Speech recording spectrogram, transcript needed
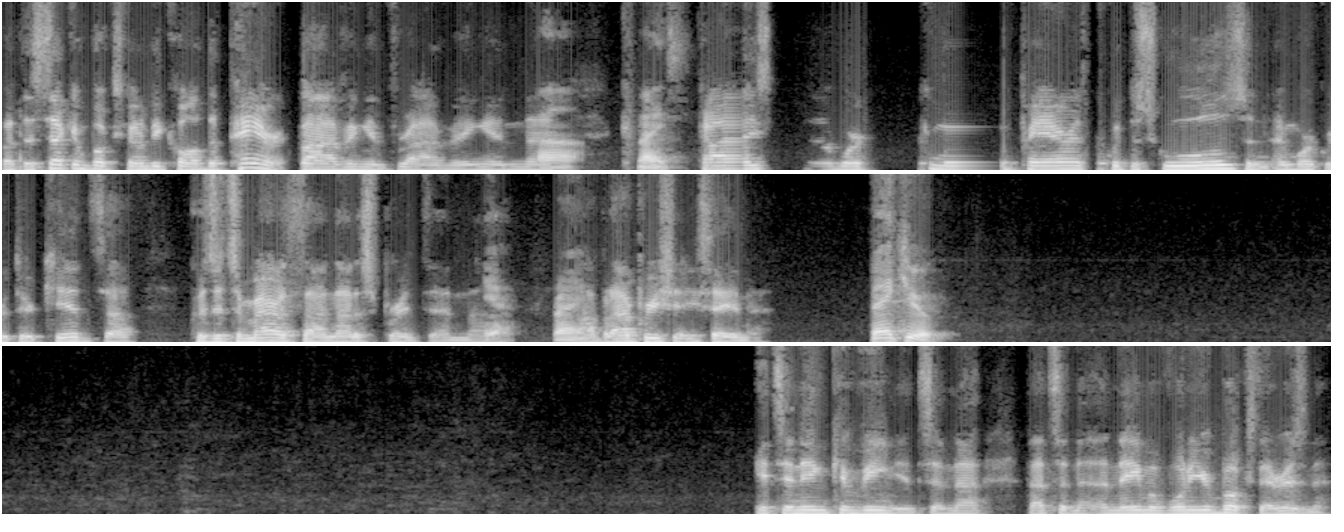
but the second book's going to be called The Parent Surviving and Thriving. And uh, uh nice. Guys uh, working with parents, work with the schools, and, and work with their kids. Uh, because it's a marathon, not a sprint. And uh, yeah, right. Uh, but I appreciate you saying that. Thank you. It's an inconvenience, and uh, that's a, a, name of one of your books, there, isn't it?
